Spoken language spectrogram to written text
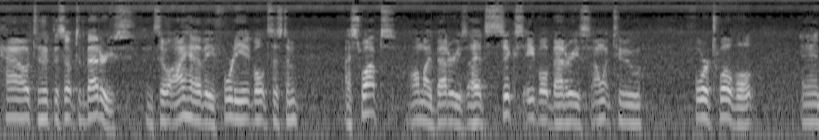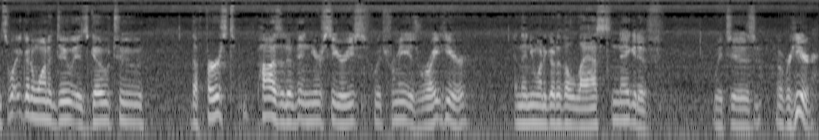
how to hook this up to the batteries. And so I have a 48 volt system. I swapped all my batteries. I had six 8 volt batteries. I went to four 12 volt. And so what you're gonna wanna do is go to the first positive in your series, which for me is right here. And then you wanna go to the last negative, which is over here.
